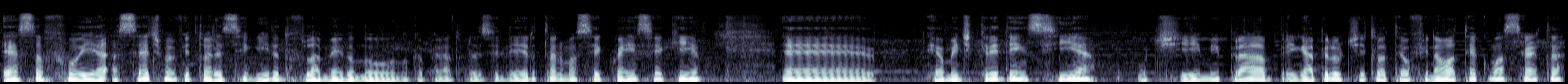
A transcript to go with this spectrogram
essa foi a, a, sétima vitória seguida do Flamengo no, no Campeonato Brasileiro. Está numa sequência que é, realmente credencia o time para brigar pelo título até o final, até com uma certa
